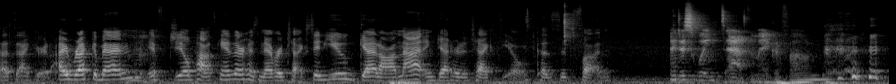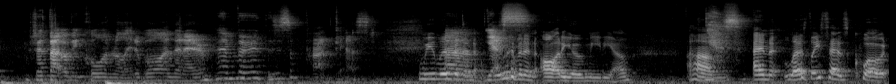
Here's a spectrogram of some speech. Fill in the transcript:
That's accurate. I recommend if Jill Poskanzer has never texted you, get on that and get her to text you because it's fun. I just winked at the microphone, which I thought would be cool and relatable, and then I remembered this is a podcast. We live in Um, an yes. we live in an audio medium. Um, Yes. And Leslie says, "quote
